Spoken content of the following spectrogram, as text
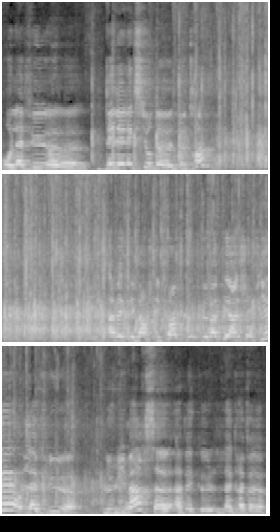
On l'a vu euh, dès l'élection de, Trump, avec les marches des femmes le, 21 janvier, on l'a vu euh, le 8 mars euh, avec euh, la grève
